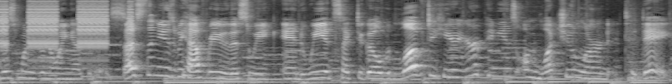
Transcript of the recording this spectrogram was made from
This one is annoying as it is. That's the news we have for you this week, and we at Psych2Go would love to hear your opinions on what you learned today.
